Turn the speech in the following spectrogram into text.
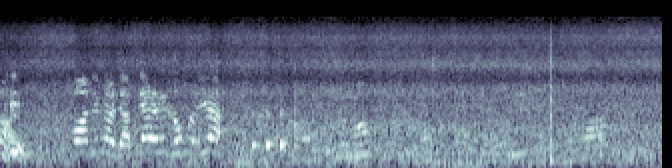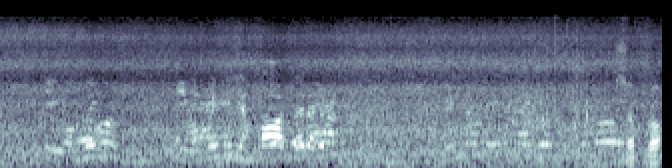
Con đi. Con đi mà dập chết cái khúc rồi đi à. Chỉ còn Minh. Chỉ còn Minh đi dập con thế là cái sập đó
